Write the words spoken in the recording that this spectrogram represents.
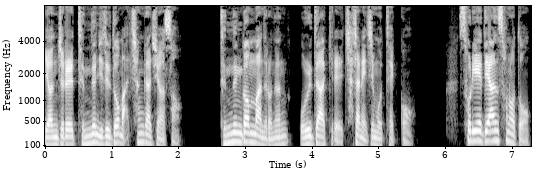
연주를 듣는 이들도 마찬가지여서 듣는 것만으로는 old 악기를 찾아내지 못했고 소리에 대한 선호도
